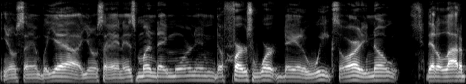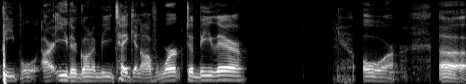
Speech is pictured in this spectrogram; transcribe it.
You know what I'm saying? But yeah, you know what I'm saying? It's Monday morning, the first work day of the week. So I already know that a lot of people are either going to be taking off work to be there or uh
